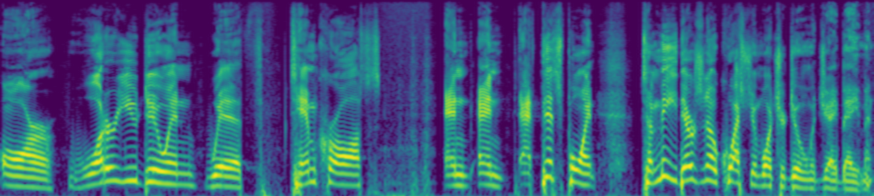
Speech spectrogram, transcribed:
are what are you doing with Tim Cross and and at this point, to me, there's no question what you're doing with Jay Bateman.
